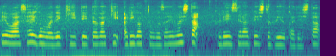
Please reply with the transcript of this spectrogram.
では最後まで聞いていただきありがとうございました。クレイセラピスト冬香でした。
